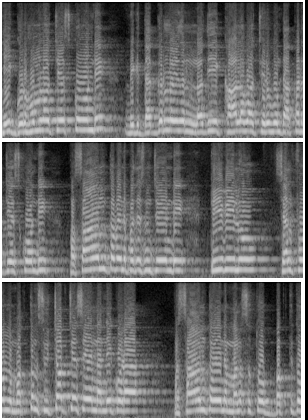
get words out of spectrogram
మీ గృహంలో చేసుకోండి. మీకు దగ్గరలో ఏదైనా నది కాలువ చెరువు ఉంటే అక్కడ చేసుకోండి. ప్రశాంతమైన ప్రదేశం చేయండి. టీవీలు సెల్ ఫోన్లు మొత్తం స్విచ్ ఆఫ్ చేసేయండి. అన్నీ కూడా ప్రశాంతమైన మనసుతో భక్తితో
